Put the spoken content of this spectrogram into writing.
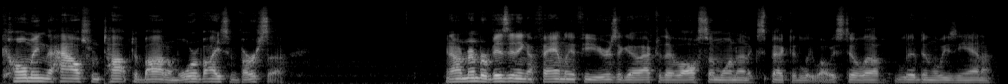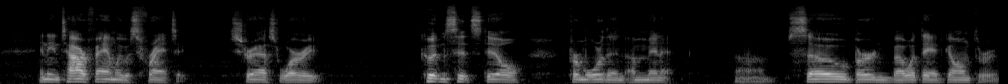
combing the house from top to bottom, or vice versa. And I remember visiting a family a few years ago after they lost someone unexpectedly while we still lived in Louisiana. And the entire family was frantic, stressed, worried, couldn't sit still for more than a minute, um, so burdened by what they had gone through.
